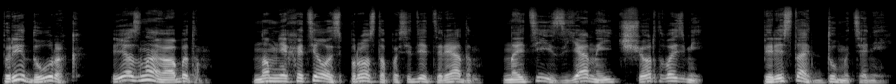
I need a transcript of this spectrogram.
Придурок! Я знаю об этом. Но мне хотелось просто посидеть рядом, найти изъяны и, черт возьми, перестать думать о ней.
